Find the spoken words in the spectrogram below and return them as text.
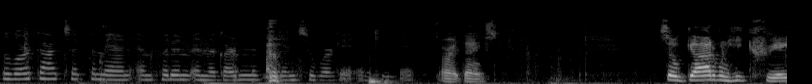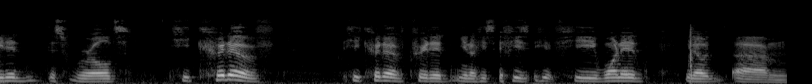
The Lord God took the man and put him in the Garden of Eden to work it and keep it. All right, thanks. So God, when He created this world, He could have, He could have created, you know, he's, if He if He wanted, you know, um,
